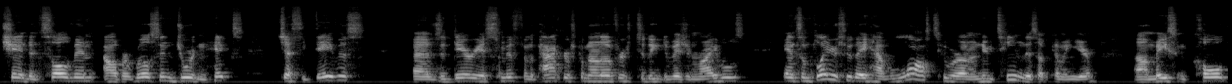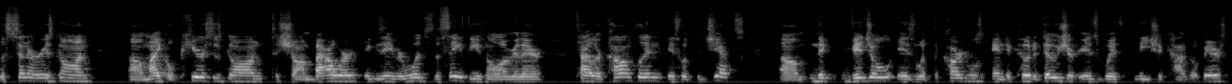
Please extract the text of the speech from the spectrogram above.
Chandon Sullivan, Albert Wilson, Jordan Hicks, Jesse Davis, uh, Za'Darius Smith from the Packers coming on over to the division rivals, and some players who they have lost who are on a new team this upcoming year. Uh, Mason Cole, the center, is gone. Uh, Michael Pierce is gone to Sean Bauer. Xavier Woods, the safety, is no longer there. Tyler Conklin is with the Jets. Um, Nick Vigil is with the Cardinals, and Dakota Dozier is with the Chicago Bears.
